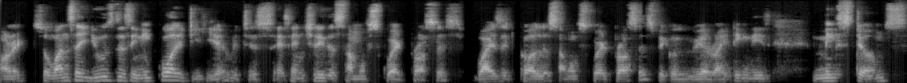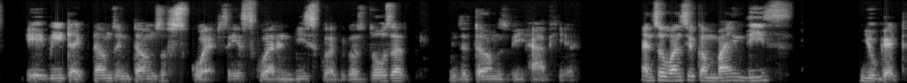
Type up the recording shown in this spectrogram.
Alright, so once I use this inequality here, which is essentially the sum of squared process. Why is it called the sum of squared process? Because we are writing these mixed terms a b type terms in terms of squares a square and b square because those are the terms we have here. And so once you combine these you get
